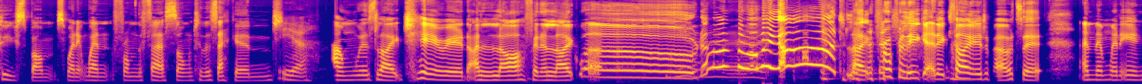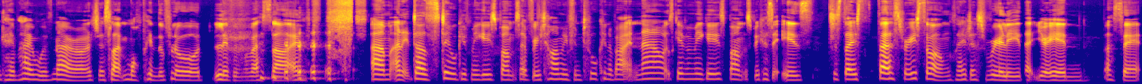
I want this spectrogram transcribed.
goosebumps when it went from the first song to the second Yeah. and was like cheering and laughing and like, whoa, no, oh my god, like properly getting excited about it. And then when Ian came home with Noah, I was just like mopping the floor, living my best life. Um, and it does still give me goosebumps every time. Even talking about it now, it's giving me goosebumps because it is just those first three songs. They just really that you're in. That's it.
